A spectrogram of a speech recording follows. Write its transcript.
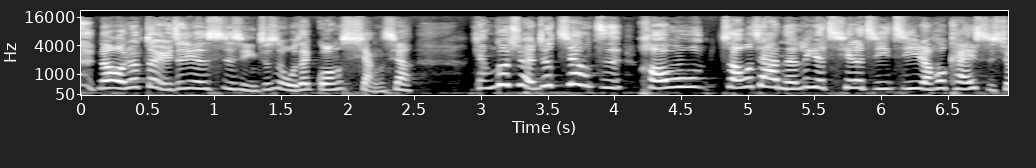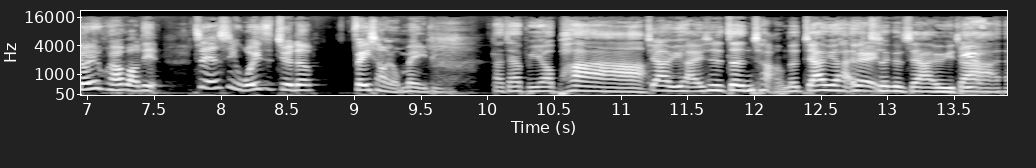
然后我就对于这件事情，就是我在光想象杨过居然就这样子毫无招架能力的切了鸡鸡，然后开始修炼《葵花宝典》这件事情，我一直觉得非常有魅力。大家不要怕，驾驭还是正常的，驾驭还是这个驾驭的。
